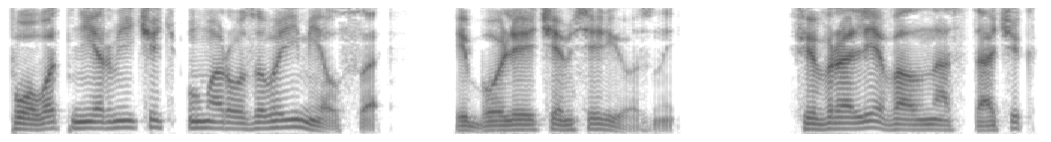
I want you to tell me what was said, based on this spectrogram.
повод нервничать у Морозова имелся, и более чем серьезный. В феврале волна стачек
